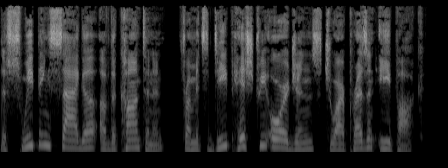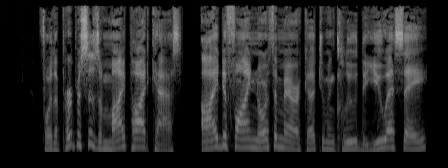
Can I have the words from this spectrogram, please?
the sweeping saga of the continent from its deep history origins to our present epoch. For the purposes of my podcast, I define North America to include the USA,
